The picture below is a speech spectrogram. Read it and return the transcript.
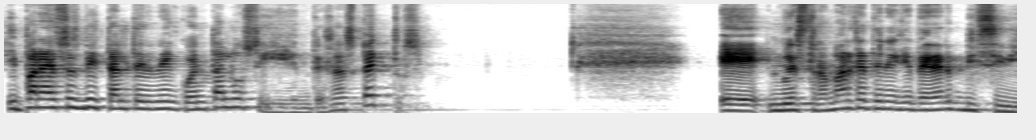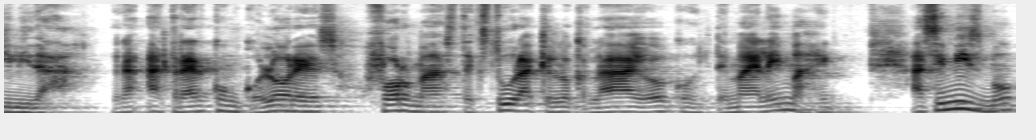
Y para eso es vital tener en cuenta los siguientes aspectos. Eh, nuestra marca tiene que tener visibilidad, atraer con colores, formas, textura, que es lo que hablaba yo con el tema de la imagen. Asimismo,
